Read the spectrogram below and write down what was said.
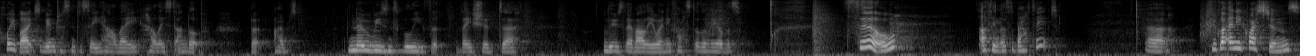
Hoy bikes would be interesting to see how they how they stand up, but I have no reason to believe that they should uh, lose their value any faster than the others. So, I think that's about it. Uh, if you've got any questions,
